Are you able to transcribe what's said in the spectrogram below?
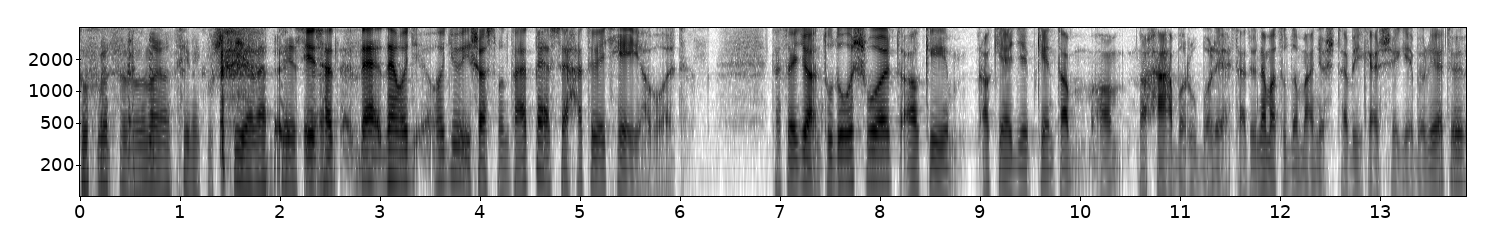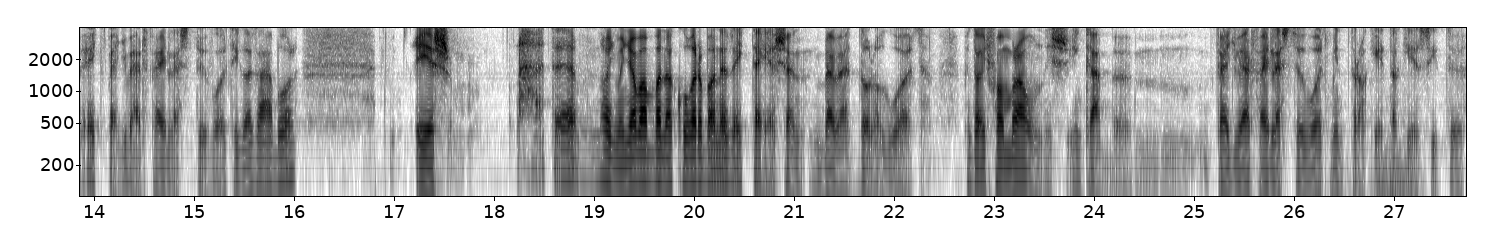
ez az nagyon cinikus kijelentés. és hát, de, de hogy, hogy ő is azt mondta, hát persze, hát ő egy héja volt. Tehát ő egy olyan tudós volt, aki, aki egyébként a, a, a háborúból élt. Tehát ő nem a tudományos tevékenységéből élt, ő egy fegyverfejlesztő volt igazából. És hát, eh, hogy mondjam, abban a korban ez egy teljesen bevett dolog volt mint ahogy Von Braun is inkább fegyverfejlesztő volt, mint rakétakészítő.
